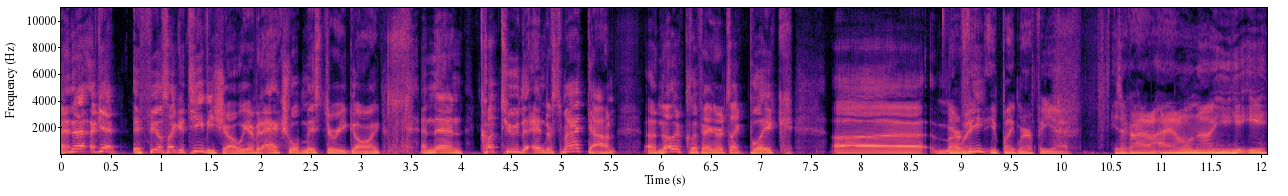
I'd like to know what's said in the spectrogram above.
And that again, it feels like a TV show. We have an actual mystery going, and then cut to the end of SmackDown. Another cliffhanger. It's like Blake uh, Murphy. Yeah, Blake Murphy. Yeah. He's like, I don't, I don't know. He hit you.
